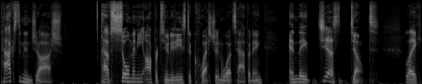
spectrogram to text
Paxton and Josh have so many opportunities to question what's happening, and they just don't. Like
